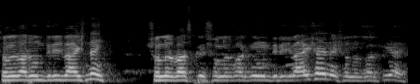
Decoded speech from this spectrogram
ষোলোর বার উনত্রিশ বাইশ নাই? ষোলোর বার ষোলোর বার কি উনত্রিশ বাইশ হয় না ষোলোর বার কি হয়?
